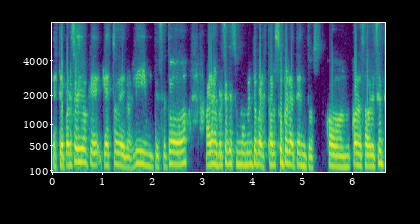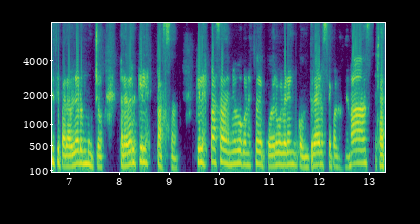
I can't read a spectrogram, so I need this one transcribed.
Este, por eso digo que, que esto de los límites y todo, ahora me parece que es un momento para estar súper atentos con, con los adolescentes y para hablar mucho, para ver qué les pasa. Qué les pasa de nuevo con esto de poder volver a encontrarse con los demás. Ya,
